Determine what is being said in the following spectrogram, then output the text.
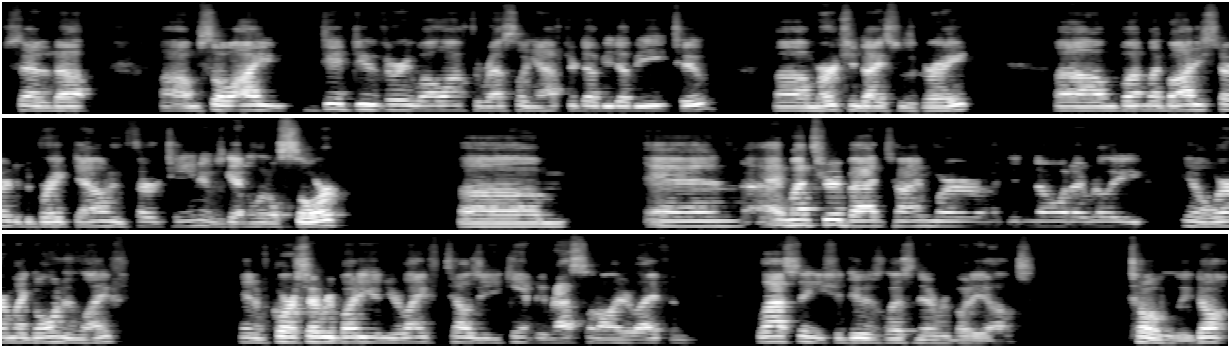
set it up. Um, so I did do very well off the wrestling after WWE too. Uh, merchandise was great, um, but my body started to break down in 13. It was getting a little sore. Um, and I went through a bad time where I didn't know what I really, you know, where am I going in life? And of course, everybody in your life tells you you can't be wrestling all your life. And last thing you should do is listen to everybody else. Totally. Don't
